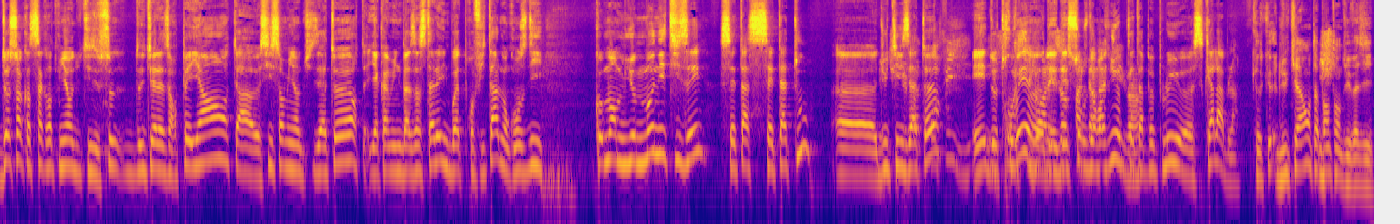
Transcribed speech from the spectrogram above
250 millions d'utilisateurs payants, tu as 600 millions d'utilisateurs, il y a quand même une base installée, une boîte profitable, donc on se dit comment mieux monétiser cet, cet atout euh, d'utilisateurs et de trouver euh, des, des sources de revenus peut-être un peu plus euh, scalables. Lucas, on t'a pas entendu, vas-y.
